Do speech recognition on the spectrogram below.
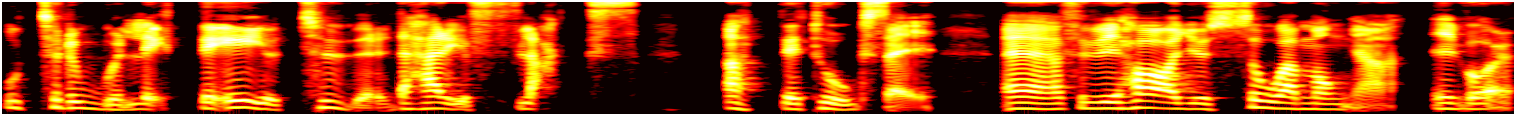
otroligt. Det är ju tur. Det här är ju flax att det tog sig. Eh, för vi har ju så många i vår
